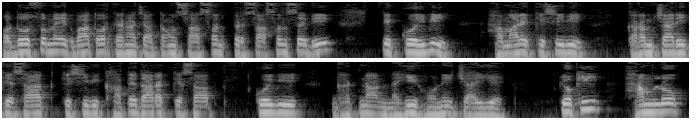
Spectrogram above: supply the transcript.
और दोस्तों, मैं एक बात और कहना चाहता हूँ, शासन, प्रशासन से भी कि कोई भी हमारे किसी भी कर्मचारी के साथ, किसी भी खातेदारक के साथ कोई भी घटना नहीं होनी चाहिए। क्योंकि हम लोग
